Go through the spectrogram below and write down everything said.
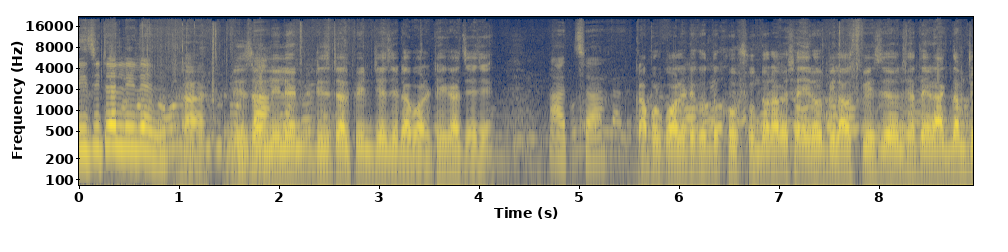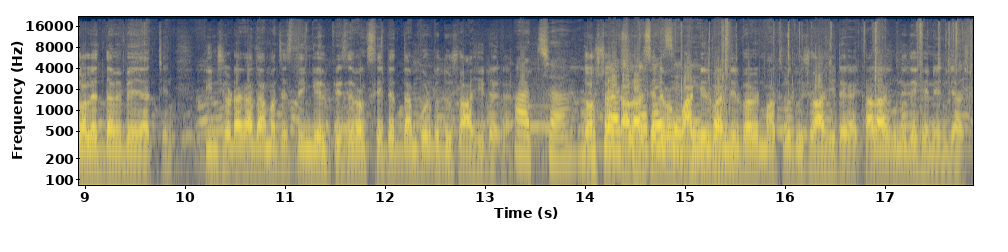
ডিজিটাল নিলেন হ্যাঁ ডিজিটাল। নিলেন ডিজিটাল প্রিন্ট যে যেটা বল ঠিক আছে যে। আচ্ছা। কাপড় কোয়ালিটি কিন্তু খুব সুন্দর হবে এরও ব্লাউজ পিসের সাথে এর একদম জলের দামে পেয়ে যাচ্ছেন। তিনশো টাকা দাম আছে সিঙ্গেল পিস এবং সেটের দাম পড়বে দুশো আশি টাকা। আচ্ছা দশটা 280 কালার সেট এবং বান্ডিল বান্ডিল পাবেন মাত্র দুশো আশি টাকায়। কালারগুলো দেখে নিন জাস্ট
